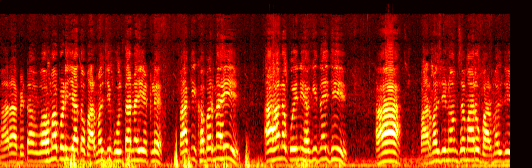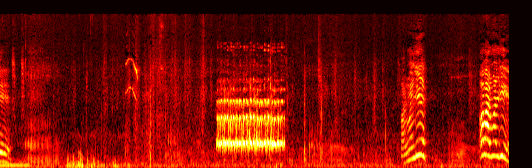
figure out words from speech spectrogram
મારા બેટા વહમાં પડી ગયા તો ભારમલજી બોલતા નહીં એટલે બાકી ખબર નહીં. આહા ને કોઈની હગી જ નહીં થી. હા ભારમલજી નામ છે મારું ભારમલજી. ભારમલજી? ઓ ભારમલજી.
